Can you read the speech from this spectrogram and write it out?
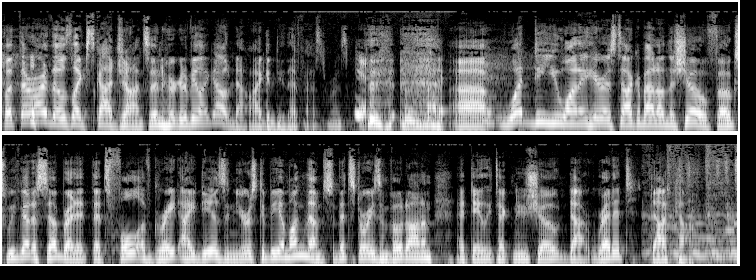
But there are those like Scott Johnson who are going to be like, "Oh no, I can do that faster myself." Yeah. Uh, what do you want to hear us talk about on the show, folks? We've got a subreddit that's full of great ideas, and yours could be among them. Submit stories and vote on them at dailytechnewsshow.reddit.com.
